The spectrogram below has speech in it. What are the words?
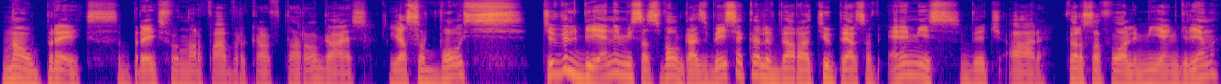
No, breaks. Breaks through North Africa after all, guys. Yes, those two will be enemies as well, guys. Basically, there are two pairs of enemies, which are, first of all, me and green,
